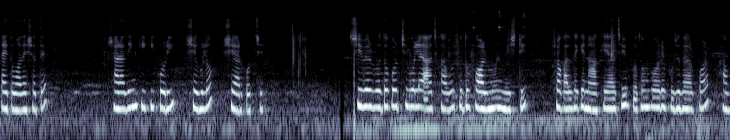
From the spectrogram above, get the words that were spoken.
তাই তোমাদের সাথে সারাদিন কি কি করি সেগুলো শেয়ার করছি। শিবের ব্রত করছি বলে আজ খাব শুধু ফলমূল, মিষ্টি। সকাল থেকে না খেয়ে আছি। প্রথম প্রহরে পুজো দেওয়ার পর খাব।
